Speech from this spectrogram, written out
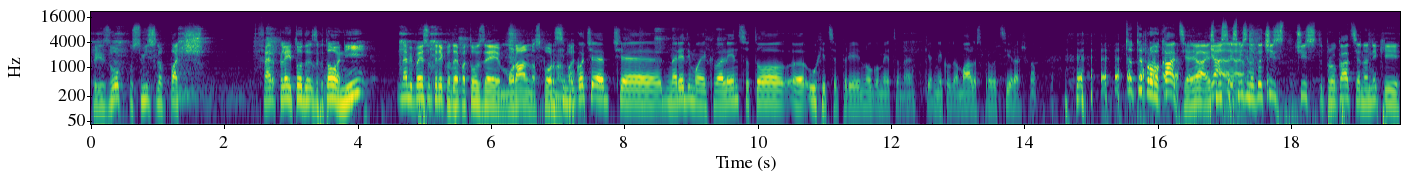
prizvok, v smislu pač fair play, to da zagotovo ni. Ne bi pa jaz rekel, da je pa to zdaj moralno sporno. Pa- mogoče, če naredimo ekvivalenco, to uh, uhice pri nogometu, ne, kjer nekoga malo sprovociraš. To, to je provokacija. Ja. Jaz, Ja, mislim, ja, jaz ja. mislim, da to je čist, čist provokacija na neki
